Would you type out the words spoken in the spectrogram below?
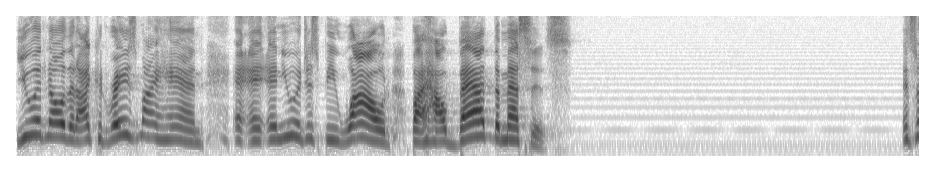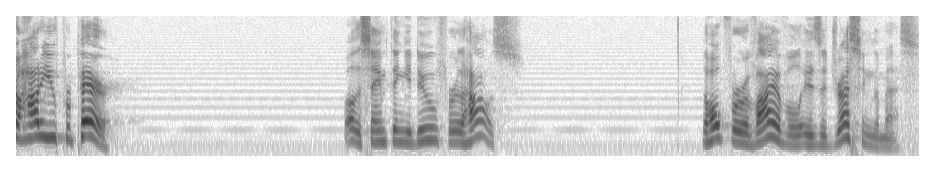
You would know that I could raise my hand and, and you would just be wowed by how bad the mess is. And so, how do you prepare? Well, the same thing you do for the house. The hope for revival is addressing the mess.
